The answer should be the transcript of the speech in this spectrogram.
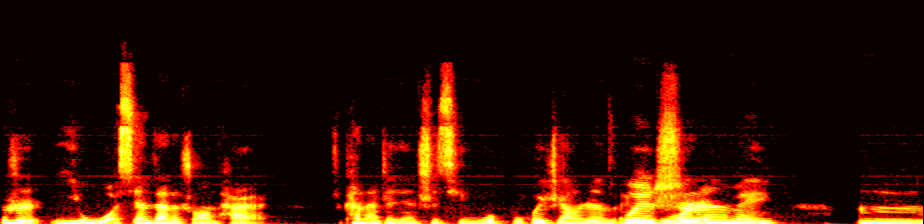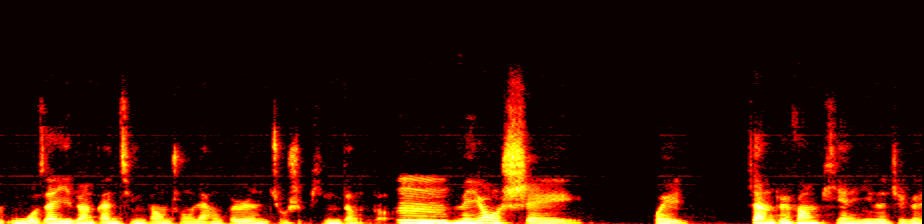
就是以我现在的状态去看待这件事情，我不会这样认为。我也是认为，嗯，我在一段感情当中，两个人就是平等的，嗯没有谁会占对方便宜的这个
